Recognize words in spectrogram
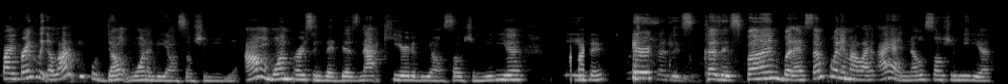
quite frankly, a lot of people don't want to be on social media. I'm one person that does not care to be on social media. Either because it's because it's fun. But at some point in my life, I had no social media,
